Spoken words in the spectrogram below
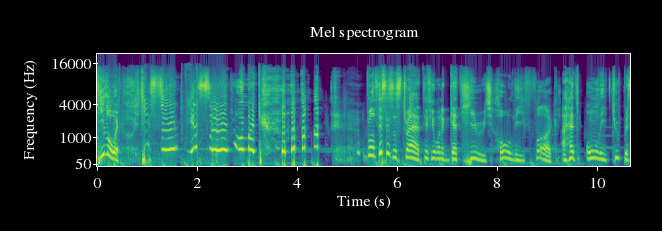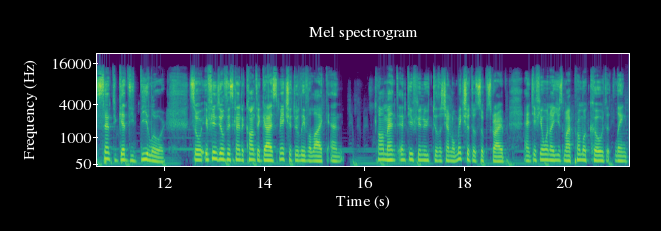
Deloy! Eh? Yes sir! Yes sir! Oh my god! Bro, this is a strat if you want to get huge. Holy fuck. I had only 2% to get the dealer. So if you enjoy this kind of content guys, make sure to leave a like and comment and if you're new to the channel make sure to subscribe. And if you want to use my promo code link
